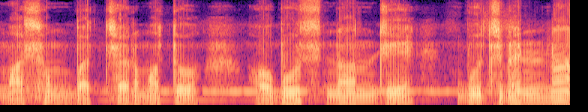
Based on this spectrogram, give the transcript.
মাসুম বাচ্চার মতো অবুস নন যে বুঝবেন না।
